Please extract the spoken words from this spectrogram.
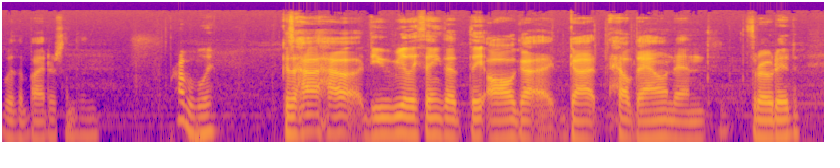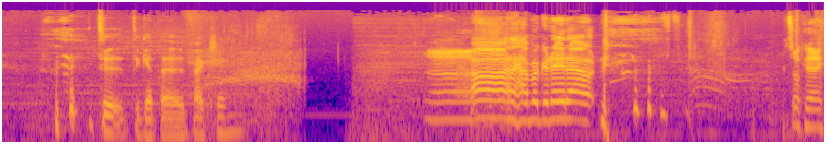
with a bite or something. probably. Because how how do you really think that they all got got held down and throated to to get the infection? Uh, Ah, I have a grenade out. it's okay.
